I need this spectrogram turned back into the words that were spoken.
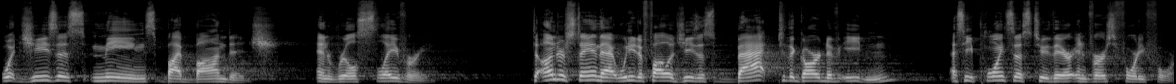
what Jesus means by bondage and real slavery. To understand that, we need to follow Jesus back to the Garden of Eden as he points us to there in verse 44.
